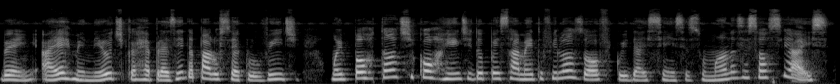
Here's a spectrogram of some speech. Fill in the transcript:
Bem, a hermenêutica representa para o século XX uma importante corrente do pensamento filosófico e das ciências humanas e sociais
